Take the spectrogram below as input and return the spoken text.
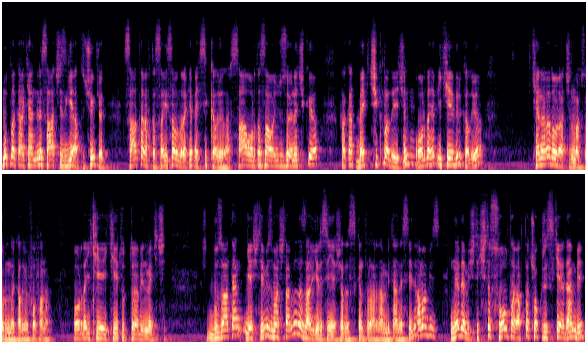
Mutlaka kendini sağ çizgiye attı. Çünkü sağ tarafta sayısal olarak hep eksik kalıyorlar. Sağ orta saha oyuncusu öne çıkıyor. Fakat bek çıkmadığı için orada hep ikiye bir kalıyor kenara doğru açılmak zorunda kalıyor Fofana. Orada 2'ye 2'yi tutturabilmek için. Şimdi bu zaten geçtiğimiz maçlarda da Zalgiris'in yaşadığı sıkıntılardan bir tanesiydi. Ama biz ne demiştik işte sol tarafta çok riske eden bir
